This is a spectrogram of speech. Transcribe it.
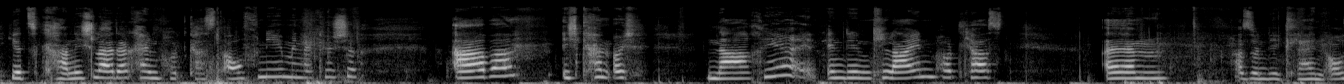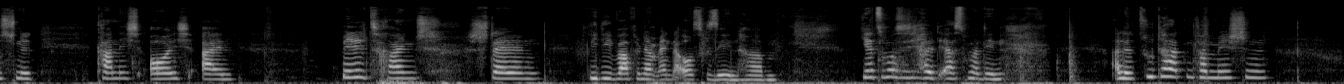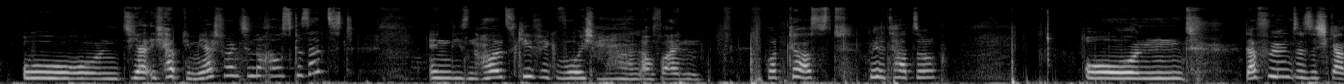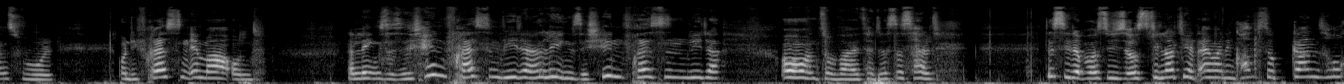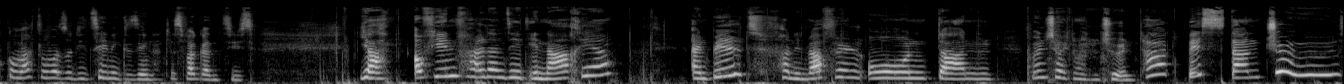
Jetzt kann ich leider keinen Podcast aufnehmen in der Küche, aber ich kann euch nachher in, in den kleinen Podcast, ähm, also in den kleinen Ausschnitt, kann ich euch ein Bild reinstellen, wie die Waffeln am Ende ausgesehen haben. Jetzt muss ich halt erstmal den alle Zutaten vermischen. Und ja, ich habe die Meerschweinchen noch ausgesetzt. In diesen Holzkäfig, wo ich mal auf ein Podcast-Bild hatte. Und da fühlen sie sich ganz wohl. Und die fressen immer und dann legen sie sich hin, fressen wieder, legen sich hin, fressen wieder und so weiter. Das ist halt. Das sieht aber süß aus. Die Lotti hat einmal den Kopf so ganz hoch gemacht, wo man so die Zähne gesehen hat. Das war ganz süß. Ja, auf jeden Fall, dann seht ihr nachher ein Bild von den Waffeln und dann wünsche ich euch noch einen schönen Tag. Bis dann. Tschüss.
